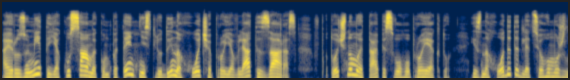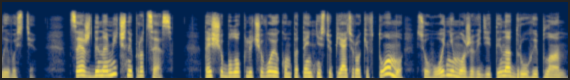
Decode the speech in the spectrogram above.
а й розуміти, яку саме компетентність людина хоче проявляти зараз, в поточному етапі свого проєкту, і знаходити для цього можливості. Це ж динамічний процес. Те, що було ключовою компетентністю 5 років тому, сьогодні може відійти на другий план.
